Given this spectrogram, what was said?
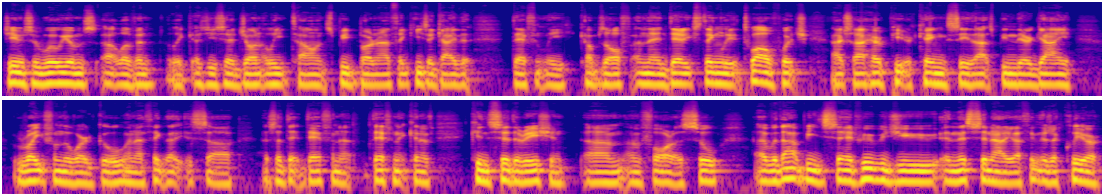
Jameson Williams at 11. Like, as you said, John, elite talent, speed burner. I think he's a guy that definitely comes off. And then Derek Stingley at 12, which actually I heard Peter King say that's been their guy right from the word go, and I think that it's a it's a definite definite kind of consideration um, and for us. So, uh, with that being said, who would you in this scenario? I think there's a clear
